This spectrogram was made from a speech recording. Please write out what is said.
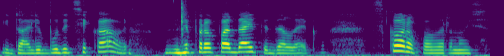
і далі буде цікаве. Не пропадайте далеко. Скоро повернусь.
